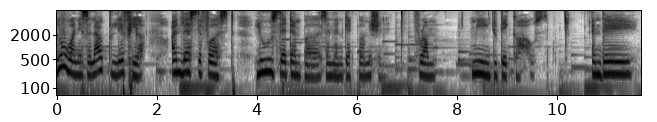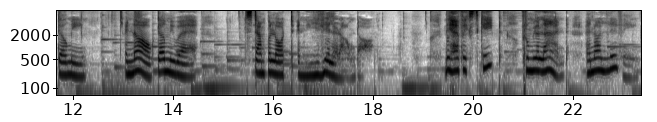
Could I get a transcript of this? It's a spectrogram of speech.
No one is allowed to live here unless they first lose their tempers and then get permission from me to take a house. And they tell me, and now tell me where stamp a lot and yell around are. They have escaped from your land and are living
